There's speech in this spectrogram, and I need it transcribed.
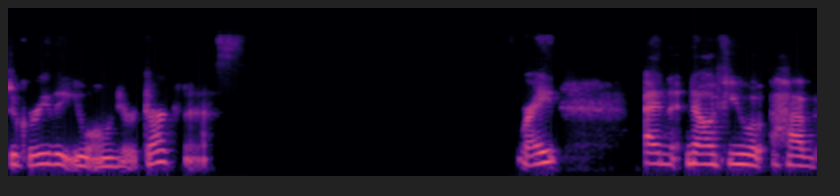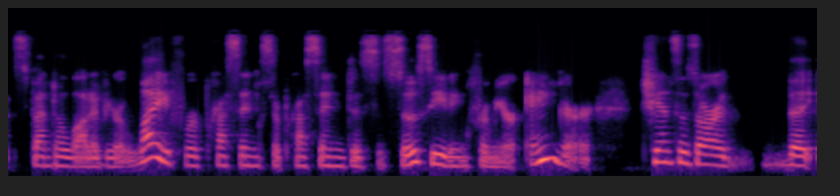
degree that you own your darkness right? And now if you have spent a lot of your life repressing suppressing disassociating from your anger chances are the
